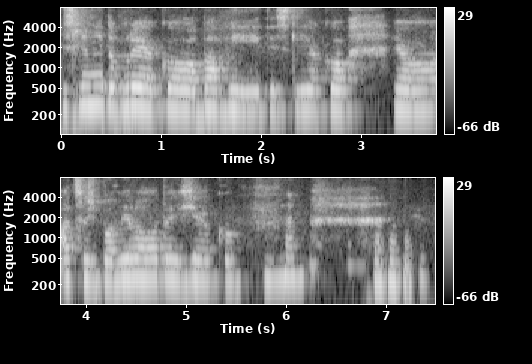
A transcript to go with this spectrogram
jestli mě to bude jako bavit, jestli jako, jo, a což bavilo, takže jako...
